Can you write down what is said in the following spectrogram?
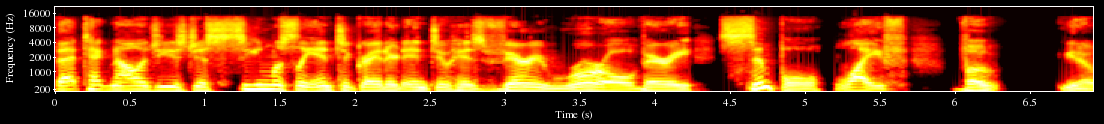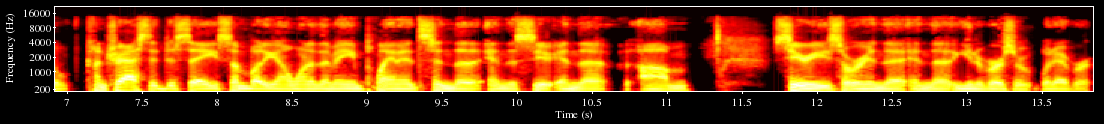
that technology is just seamlessly integrated into his very rural, very simple life. Vote, you know, contrasted to say somebody on one of the main planets in the in the in the um, series or in the in the universe or whatever.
